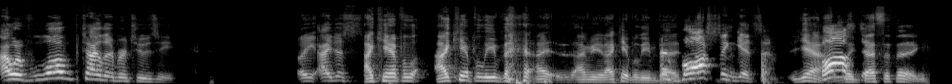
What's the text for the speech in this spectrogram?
I would have loved Tyler Bertuzzi. Like I just I can't bel I can't believe that. I I mean, I can't believe that. Boston gets him. Yeah, Boston. like that's the thing.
